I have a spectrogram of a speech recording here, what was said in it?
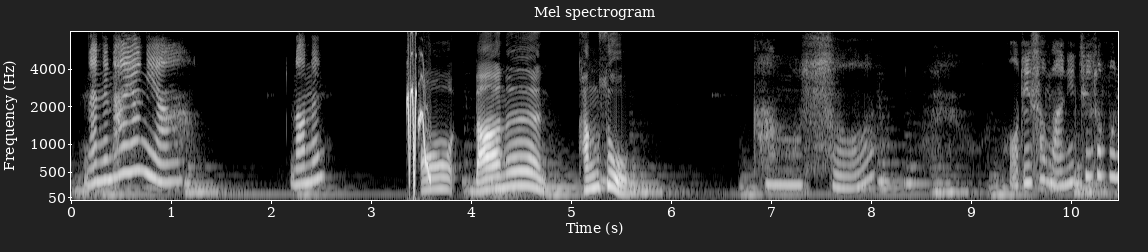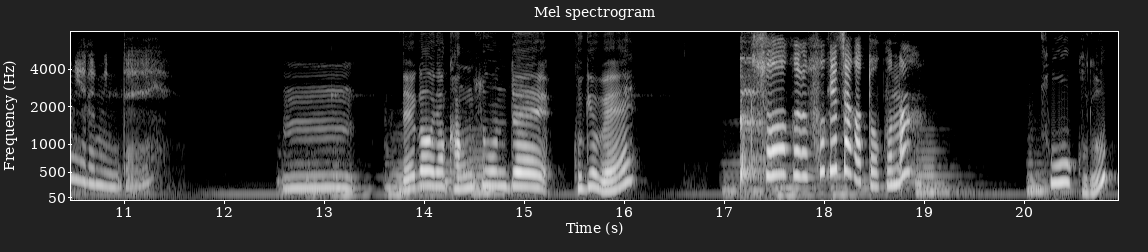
나는 하연이야. 너는? 어, 나는 강소. 강수? 어디서 많이 들어본 이름인데. 음, 내가 그냥 강소인데 그게 왜? 수어그룹 후계자가 너구나? 소그룹?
